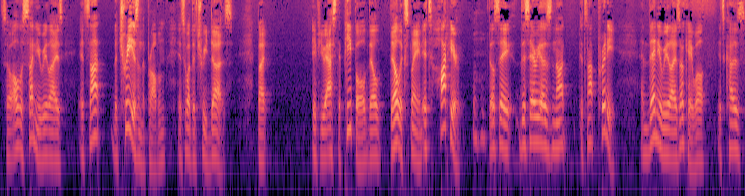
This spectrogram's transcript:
So all of a sudden you realize it's not the tree isn't the problem, it's what the tree does. But if you ask the people, they'll they'll explain it's hot here. Mm-hmm. They'll say this area is not it's not pretty. And then you realize, okay, well, it's because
